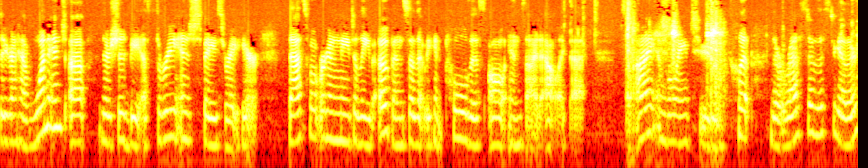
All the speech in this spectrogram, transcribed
so you're going to have one inch up. There should be a three inch space right here. That's what we're going to need to leave open so that we can pull this all inside out like that. So I am going to clip the rest of this together.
